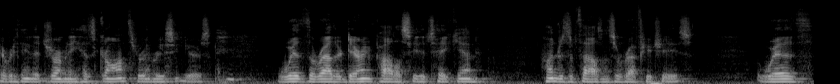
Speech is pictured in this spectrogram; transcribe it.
everything that Germany has gone through in recent years with the rather daring policy to take in hundreds of thousands of refugees, with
